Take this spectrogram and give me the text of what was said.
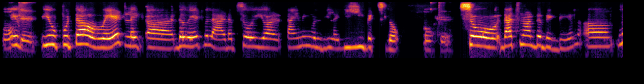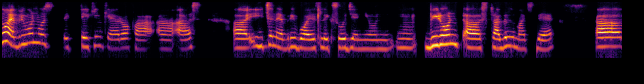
okay. if you put a weight like uh, the weight will add up so your timing will be like a little bit slow. Okay. so that's not the big deal. Uh, no everyone was like taking care of uh, uh, us. Uh, each and every boy is like so genuine. Mm, we don't uh, struggle much there. Uh,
